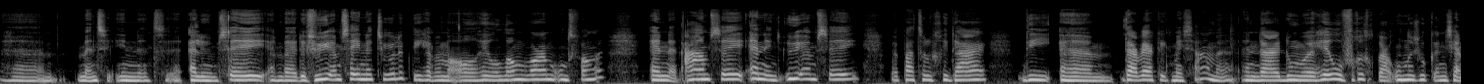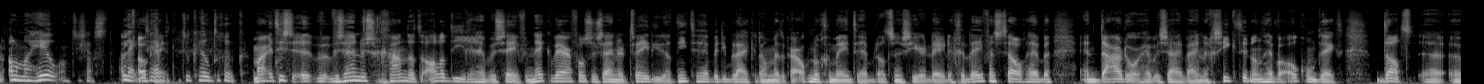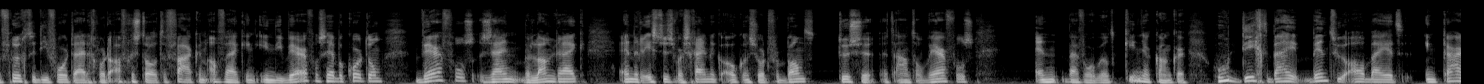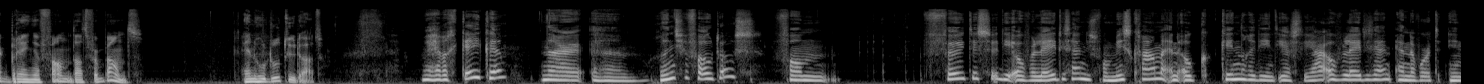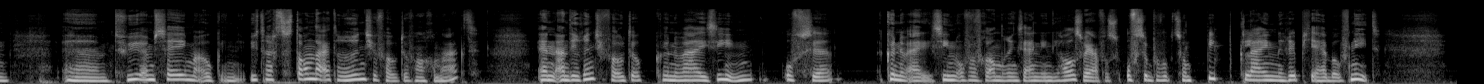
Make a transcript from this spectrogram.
ehm, mensen in het eh, LUMC en bij de VUMC natuurlijk. Die hebben me al heel lang warm ontvangen. En het AMC en in het UMC, bij pathologie daar, die, ehm, daar werk ik mee samen. En daar doen we heel vruchtbaar onderzoek en die zijn allemaal heel enthousiast. Alleen, ze hebben het natuurlijk heel druk. Maar het is, eh, we we zijn dus gegaan dat alle dieren hebben zeven nekwervels. Er zijn er twee die dat niet hebben. Die blijken dan met elkaar ook nog gemeen te hebben... dat ze een zeer ledige levensstijl hebben. En daardoor hebben zij weinig ziekte. Dan hebben we ook ontdekt dat eh, eh, vruchten die voortijdig worden afgestoten... vaak een afwijking in die wervels hebben. Kortom, wervels zijn belangrijk. En er is dus waarschijnlijk ook een soort verband tussen het aantal wervels... en bijvoorbeeld kinderkanker. Hoe dichtbij bent u al bij het in kaart brengen van dat verband? En hoe doet u dat? We hebben gekeken naar ehm röntgenfoto's van foetussen die overleden zijn. Dus van miskramen. En ook kinderen die in het eerste jaar overleden zijn. En er wordt in ehm het VUMC, maar ook in Utrecht standaard een röntgenfoto van gemaakt. En aan die röntgenfoto kunnen wij zien of ze kunnen wij zien of er veranderingen zijn in die halswervels. Of ze bijvoorbeeld zo'n piepklein ribje hebben of niet.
